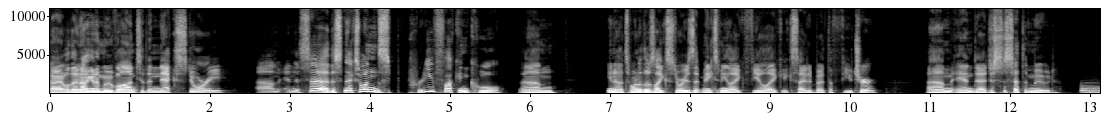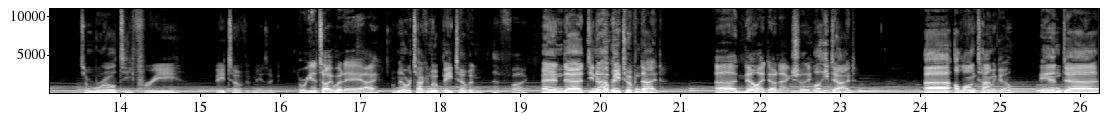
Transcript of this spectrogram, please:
right, well then I'm going to move on to the next story, um, and this uh, this next one's pretty fucking cool. Um, you know, it's one of those like stories that makes me like feel like excited about the future, um, and uh, just to set the mood, some royalty free Beethoven music. Are we gonna talk about AI? No, we're talking about Beethoven. Oh, fuck. And uh, do you know how Beethoven died? Uh, no, I don't actually. Well, he died uh, a long time ago, and uh,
